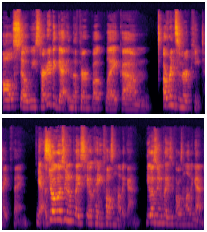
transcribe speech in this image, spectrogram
also we started to get in the third book like um a rinse and repeat type thing. Yes. Joe goes to a new place, he okay, he falls in love again. He goes to a new mm-hmm. place, he falls in love again.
